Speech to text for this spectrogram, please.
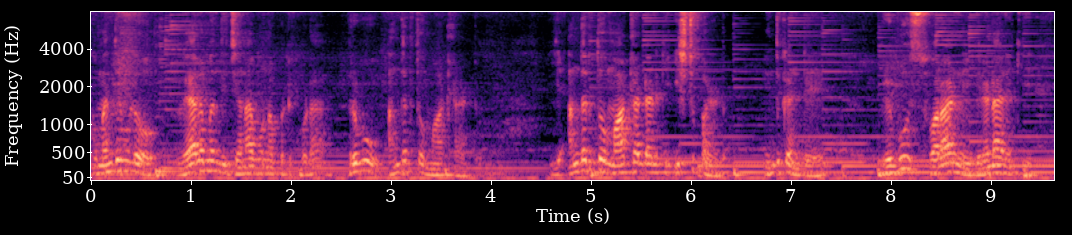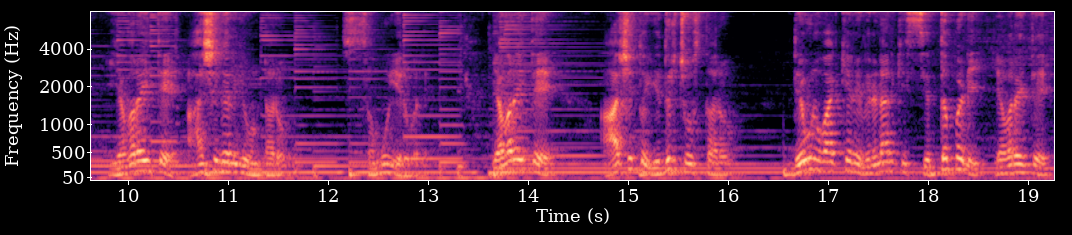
ఒక మందిరంలో వేల మంది జనాభా ఉన్నప్పటికీ కూడా ప్రభు అందరితో మాట్లాడు. అందరితో మాట్లాడడానికి ఇష్టపడడు. ఎందుకంటే ప్రభు స్వరాన్ని వినడానికి ఎవరైతే ఆశ కలిగి ఉంటారో సమూ ఎరువని ఎవరైతే ఆశతో ఎదురు చూస్తారో దేవుని వాక్యాన్ని వినడానికి సిద్ధపడి ఎవరైతే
